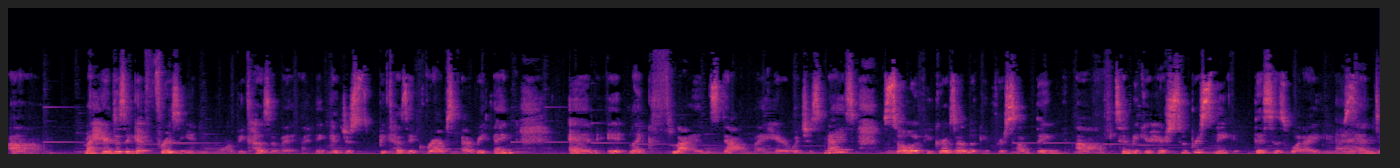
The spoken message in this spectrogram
um, my hair doesn't get frizzy anymore because of it. I think it just because it grabs everything and it like flattens down my hair which is nice. So if you girls are looking for something um, to make your hair super sleek this is what I use. And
